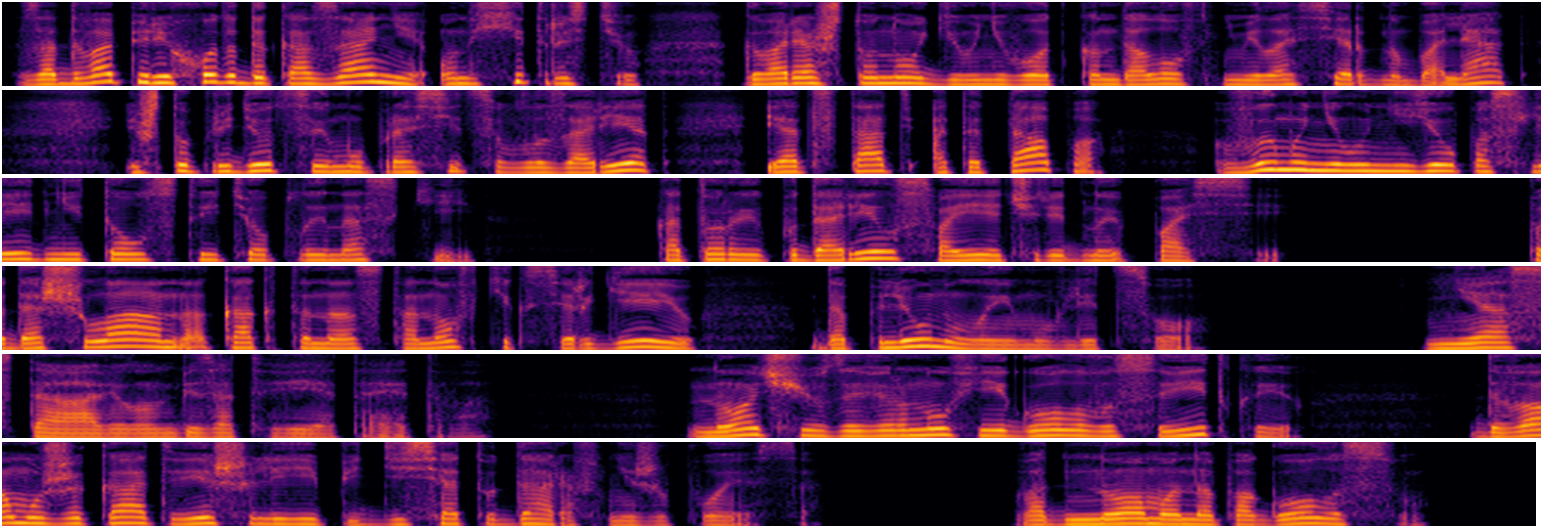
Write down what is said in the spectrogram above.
За два перехода до Казани он хитростью, говоря, что ноги у него от кандалов немилосердно болят, и что придется ему проситься в лазарет и отстать от этапа, выманил у нее последние толстые теплые носки, которые подарил своей очередной пассии. Подошла она как-то на остановке к Сергею, да ему в лицо. Не оставил он без ответа этого. Ночью, завернув ей голову свиткою, два мужика отвешали ей пятьдесят ударов ниже пояса. В одном она по голосу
